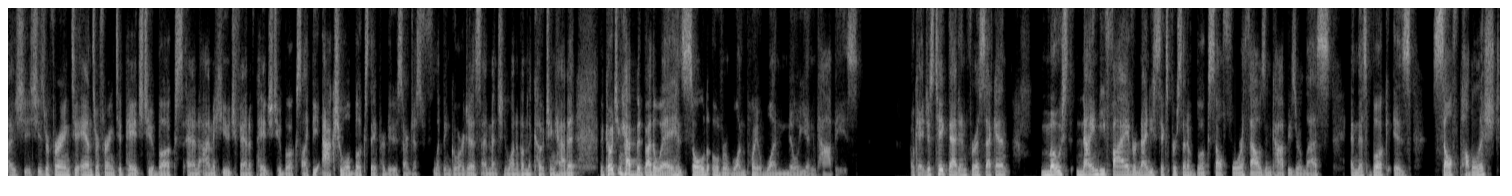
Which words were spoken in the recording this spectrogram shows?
uh, she, she's referring to anne's referring to page two books and i'm a huge fan of page two books. Like the actual books they produce are just flipping gorgeous. I mentioned one of them the coaching habit. The coaching habit by the way has sold over 1.1 million copies. Okay just take that in for a second most 95 or 96% of books sell 4000 copies or less. And this book is self-published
